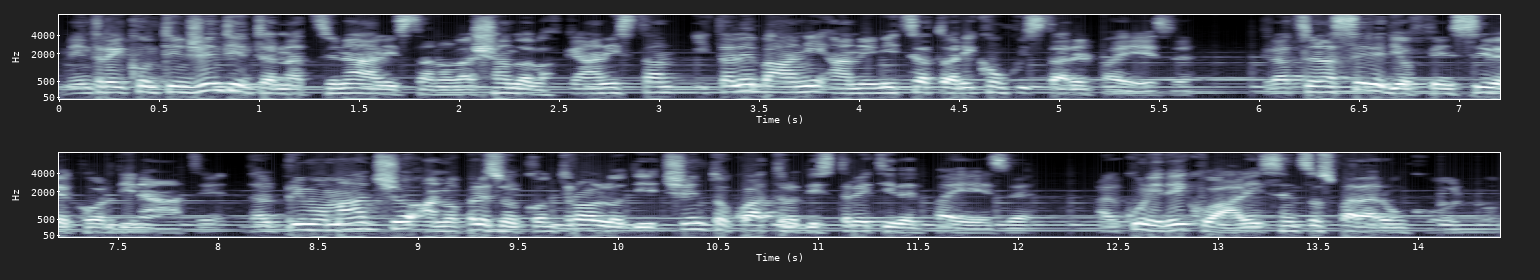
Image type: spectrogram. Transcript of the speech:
Mentre i contingenti internazionali stanno lasciando l'Afghanistan, i talebani hanno iniziato a riconquistare il paese. Grazie a una serie di offensive coordinate, dal primo maggio hanno preso il controllo di 104 distretti del paese, alcuni dei quali senza sparare un colpo.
